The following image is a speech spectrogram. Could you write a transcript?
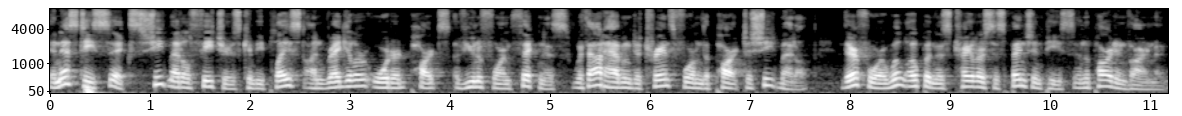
In ST6, sheet metal features can be placed on regular ordered parts of uniform thickness without having to transform the part to sheet metal. Therefore, we'll open this trailer suspension piece in the part environment.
